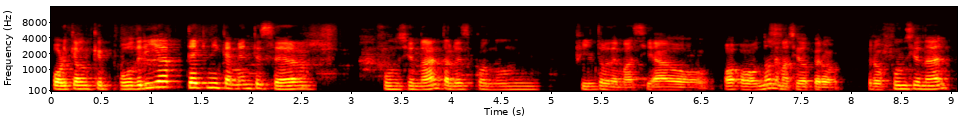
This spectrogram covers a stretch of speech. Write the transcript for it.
porque aunque podría técnicamente ser funcional, tal vez con un filtro demasiado, o, no demasiado, pero, pero funcional,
